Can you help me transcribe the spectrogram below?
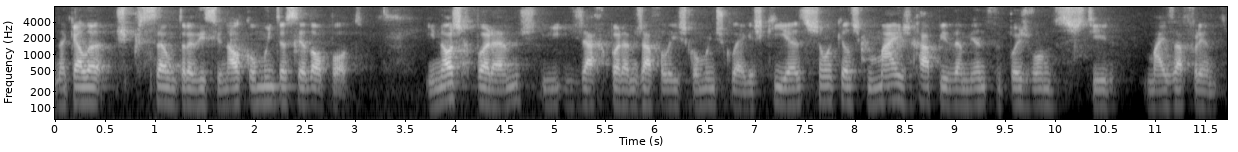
naquela expressão tradicional com muita sede ao pote. E nós reparamos, e já reparamos, já falei isto com muitos colegas, que esses são aqueles que mais rapidamente depois vão desistir mais à frente.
